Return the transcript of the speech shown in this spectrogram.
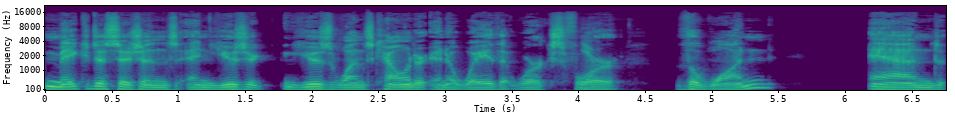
make decisions and use your use one's calendar in a way that works for the one, and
